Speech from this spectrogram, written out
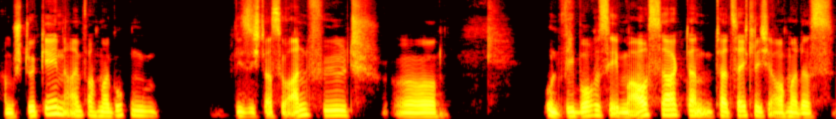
am Stück gehen, einfach mal gucken, wie sich das so anfühlt. Äh, und wie Boris eben auch sagt, dann tatsächlich auch mal das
